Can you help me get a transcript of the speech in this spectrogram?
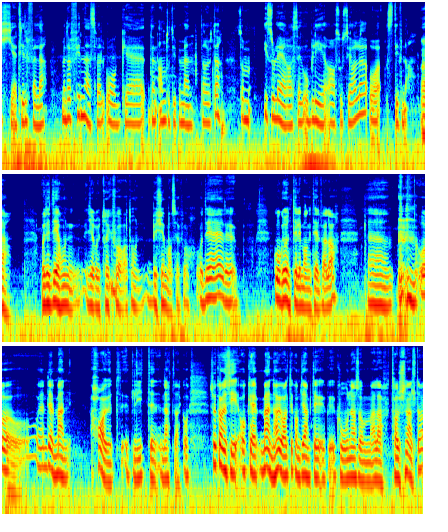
ikke er tilfellet. Men det finnes vel òg eh, den andre type menn der ute, som isolerer seg og blir asosiale og stivner. Ja, og det er det hun gir uttrykk for, at hun bekymrer seg for. Og det er det god grunn til i mange tilfeller. Uh, og, og, en del menn har jo et, et lite nettverk. Og så kan vi si ok, menn har jo alltid kommet hjem til koner som Eller tradisjonelt da,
